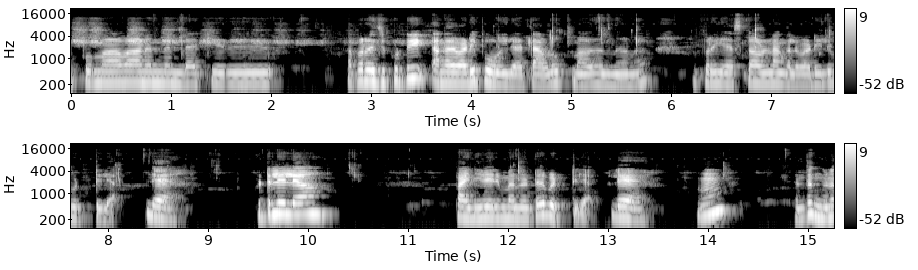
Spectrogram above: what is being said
ഉപ്പുമാവാണ് ഇന്ന് ഉണ്ടാക്കിയത്. അപ്പോൾ റജിക്കുട്ടി അംഗനവാടി പോയില്ല കേട്ടോ. അവൾ ഉപ്പുമാവ് തിന്നാണ്. അപ്പോൾ റിയാസ്ക്ക് അംഗനവാടിയിൽ വിട്ടില്ല. അല്ലേ വിട്ടില്ലല്ലോ? പനി വരും പറഞ്ഞിട്ട് വിട്ടില്ല. അല്ലേ എന്തിങ്ങനെ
